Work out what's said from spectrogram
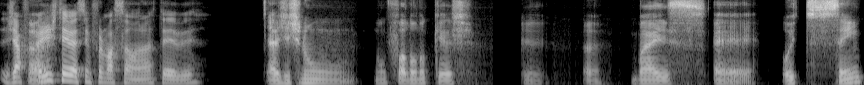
já foi- A É. gente teve essa informação, né? Teve. A gente não, não falou no cast. É, é. Mas, é. 800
